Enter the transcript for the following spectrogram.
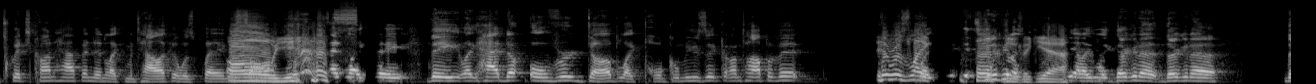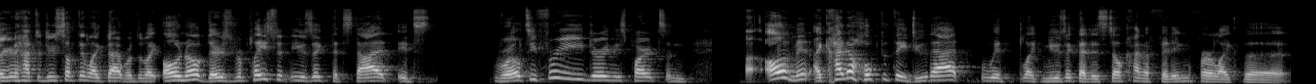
twitchcon happened and like metallica was playing a Oh song yes. and like they they like had to overdub like polka music on top of it it was like, it's folk gonna be like yeah. yeah, like, like they're gonna they're gonna they're gonna have to do something like that where they're like, oh no, there's replacement music that's not it's royalty free during these parts, and uh, I'll admit I kind of hope that they do that with like music that is still kind of fitting for like the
